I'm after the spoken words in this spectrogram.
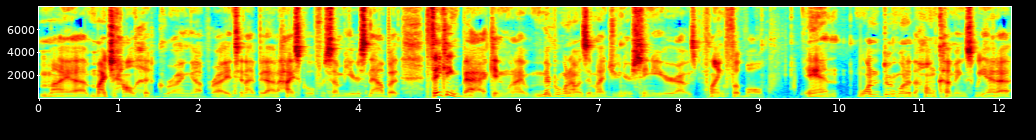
my uh, my childhood growing up, right? And I've been out of high school for some years now. But thinking back, and when I remember when I was in my junior senior year, I was playing football, and one during one of the homecomings, we had a,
